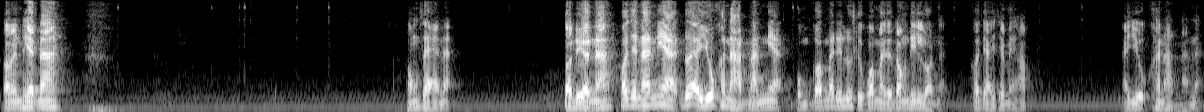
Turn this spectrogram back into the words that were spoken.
ตอนเป็นเพชรนะสองแสนอะ ต่อเดือนนะ เพราะฉะนั้นเนี่ยด้วยอายุขนาดนั้นเนี่ยผมก็ไม่ได้รู้สึกว่ามันจะต้องดิ้นรนอะเข้าใจใช่ไหมครับ อายุขนาดนั้นอะ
